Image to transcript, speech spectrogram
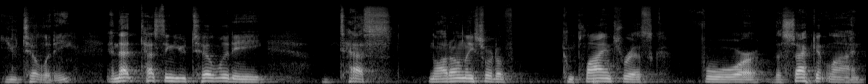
utility. And that testing utility tests not only sort of compliance risk for the second line,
